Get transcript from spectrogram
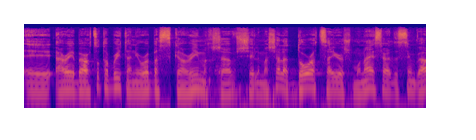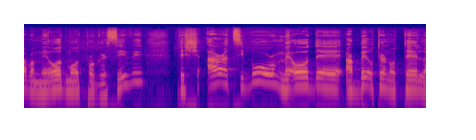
אה, הרי בארצות הברית אני רואה בסקרים עכשיו, שלמשל הדור הצעיר, 18 עד 24, מאוד מאוד פרוגרסיבי, ושאר הציבור מאוד, אה, הרבה יותר נוטה ל...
